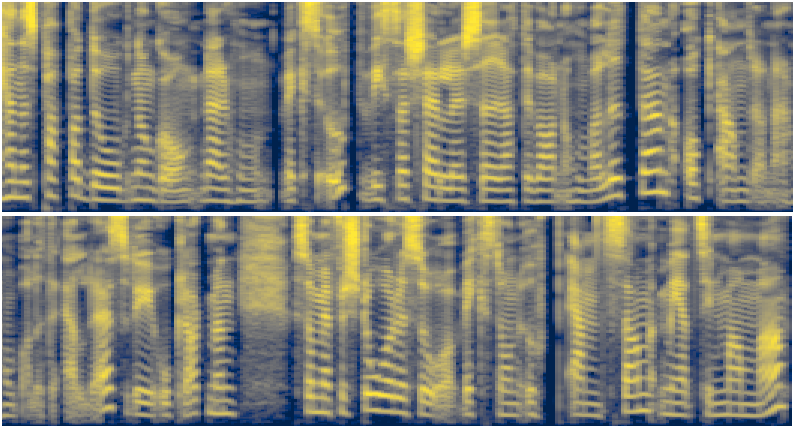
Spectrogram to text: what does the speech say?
Hennes pappa dog någon gång när hon växte upp. Vissa källor säger att det var när hon var liten och andra när hon var lite äldre, så det är oklart. Men som jag förstår det så växte hon upp ensam med sin mamma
